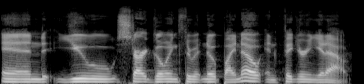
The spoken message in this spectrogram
and you start going through it note by note and figuring it out.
